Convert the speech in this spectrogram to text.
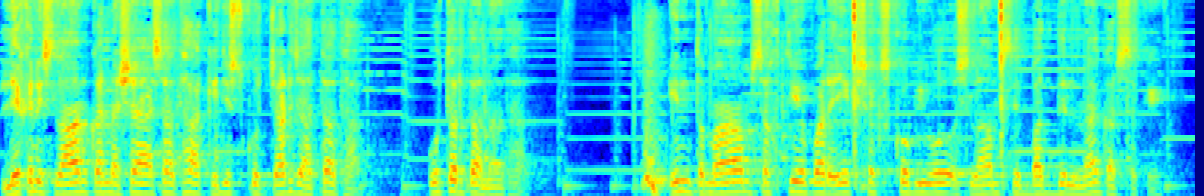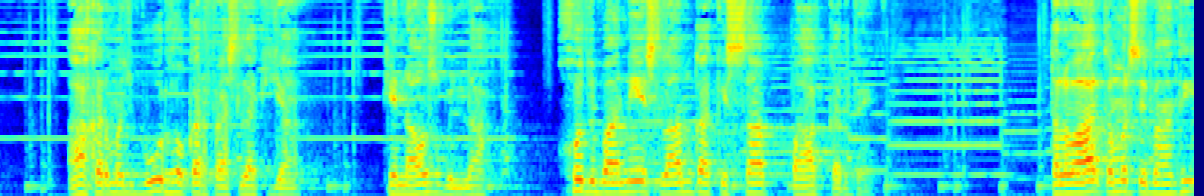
لیکن اسلام کا نشہ ایسا تھا کہ جس کو چڑھ جاتا تھا، اترتا نہ تھا۔ ان تمام سختیوں پر ایک شخص کو بھی وہ اسلام سے بد دل نہ کر سکے۔ آخر مجبور ہو کر فیصلہ کیا کہ ناؤز باللہ، خود بانی اسلام کا قصہ پاک کر دیں۔ تلوار کمر سے باندھی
